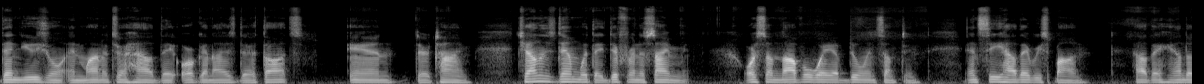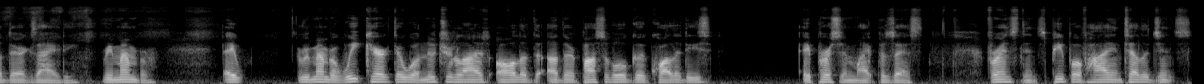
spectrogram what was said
than usual and monitor how they organize their thoughts and their time. Challenge them with a different assignment or some novel way of doing something and see how they respond, how they handle their anxiety. Remember, a remember weak character will neutralize all of the other possible good qualities a person might possess. For instance, people of high intelligence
